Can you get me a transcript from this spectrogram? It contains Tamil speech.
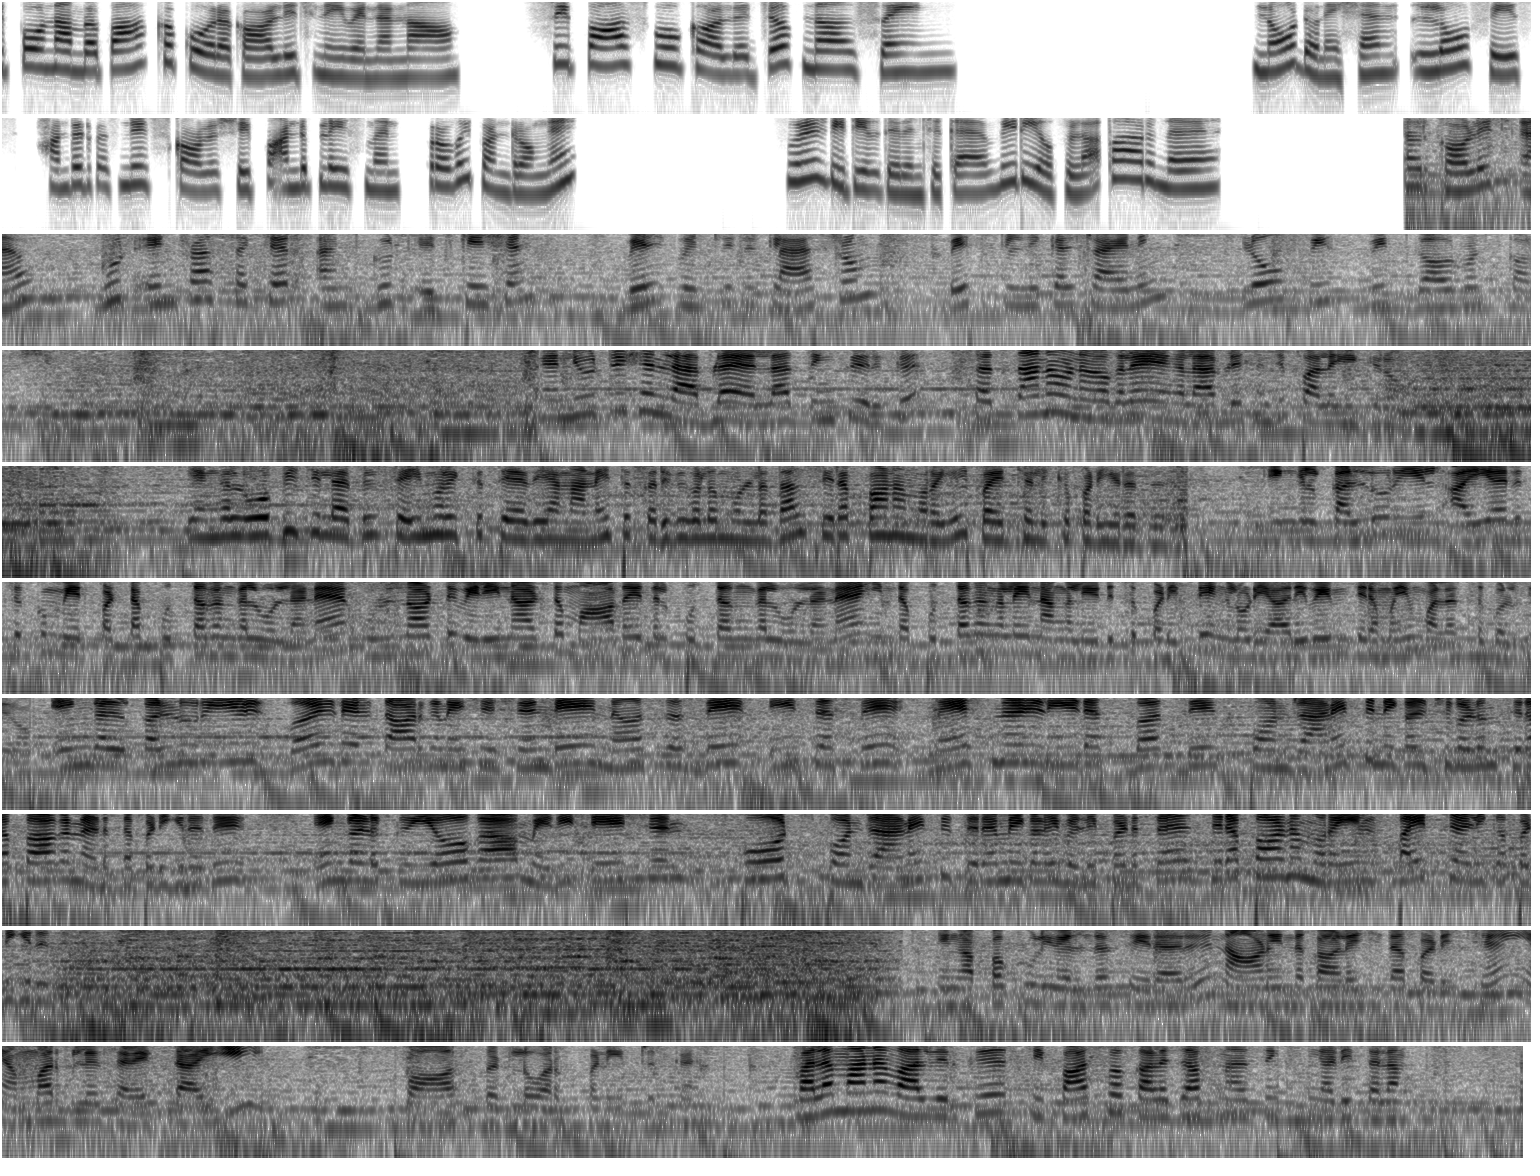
இப்போ நம்ம பார்க்க போற காலேஜ் நேம் என்னன்னா Shri Paspo college of nursing no donation low fees hundred percentage scholarship and placement provide பண்ணுறோங்க ஃபுல் டீட்டெயில் தெரிஞ்சுக்க வீடியோ ஃபுல்லாக பாருங்க. Our college have good infrastructure and good education, well ventilated classroom, best clinical training, low fees with government scholarship. எங்கள் நியூட்ரிஷன் லேபில் எல்லா திங்ஸும் இருக்குது சத்தான உணவுகளை எங்கள் லேப்லேயே செஞ்சு பழகிக்கிறோம். எங்கள் ஓபிஜி லேபில் செய்முறைக்கு தேவையான அனைத்து கருவிகளும் உள்ளதால் சிறப்பான முறையில் பயிற்சியளிக்கப்படுகிறது எங்கள் கல்லூரியில் ஐயாயிரத்துக்கும் மேற்பட்ட புத்தகங்கள் உள்ளன. உள்நாட்டு வெளிநாட்டு மாத இதழ் புத்தகங்கள் உள்ளன. இந்த புத்தகங்களை நாங்கள் எடுத்து படித்து எங்களுடைய அறிவையும் திறமையும் வளர்த்துக் கொள்கிறோம். எங்கள் கல்லூரியில் world health organisation day nurses day teachers day national leaders birthdays போன்ற அனைத்து நிகழ்ச்சிகளும் சிறப்பாக நடத்தப்படுகிறது. எங்களுக்கு யோகா மெடிடேஷன் ஸ்போர்ட்ஸ் போன்ற அனைத்து திறமைகளை வெளிப்படுத்த சிறப்பான முறையில் பயிற்சி அளிக்கப்படுகிறது. எங்கள் அப்பா கூலி வேலை தான் செய்கிறாரு நானும் இந்த காலேஜ் தான் படித்தேன் எம்ஆர்பியில் செலக்ட் ஆகி இப்போ ஹாஸ்பிட்டலில் ஒர்க் பண்ணிகிட்ருக்கேன் வளமான வாழ்விற்கு Shri Paspo college of nursing அடித்தளம்.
